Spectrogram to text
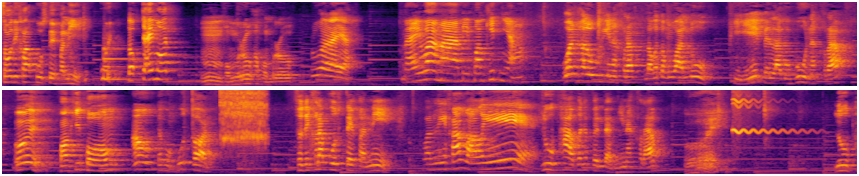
สวัสดีครับครูสเตฟานีอุ้ยตกใจหมด อืม ผมรู้ครับผมรู้ รู้อะไรอะ ไหนว่ามามีความคิดอหย่างวันฮาโลวีนนะครับ เราก็ต้องวาดรูปผีเป็นลาบูบูนะครับ เอ้ย ความคิดผม เอ้าแต่ผมพูดก่อน สวัสดีครับครูสเตฟานีวันลีครับวันลีรูปภาพก็จะเป็นแบบนี้นะครับเอ้ย รูปภ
